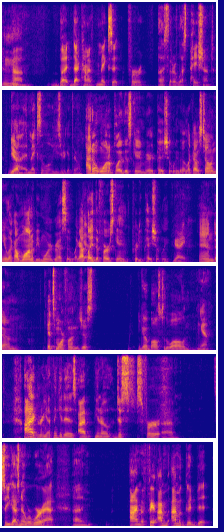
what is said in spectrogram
Mm-hmm. Um, but that kind of makes it for us that are less patient. Yeah. uh, it makes it a little easier to get through them. I don't want to play this game very patiently though. Like I was telling you, like I want to be more aggressive. Like I Yeah. played the first game pretty patiently, Right. and um, it's more fun to just go balls to the wall and Yeah, I agree. I think it is. I, you know, just for um, so you guys know where we're at. Um, I'm a fair. I'm I'm a good bit.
